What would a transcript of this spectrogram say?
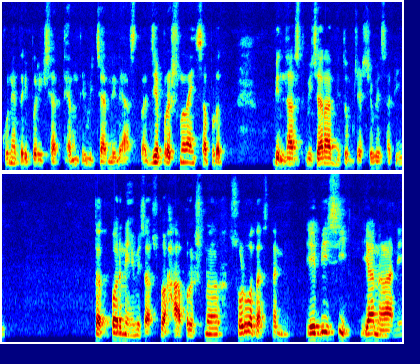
कोण्यातरी परीक्षार्थ्यानं ते विचारलेले असतात. जे प्रश्न नाही सापडत बिनधास्त विचारा. मी तुमच्या सेवेसाठी तत्पर नेहमीच असतो. हा प्रश्न सोडवत असताना ए बी सी या नळाने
